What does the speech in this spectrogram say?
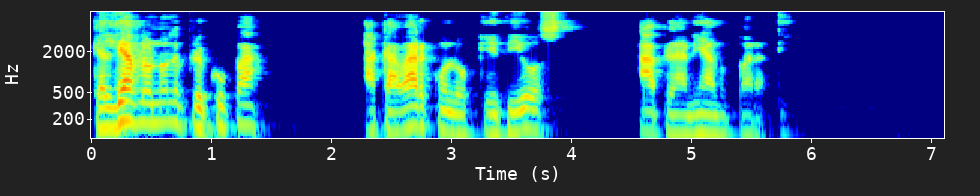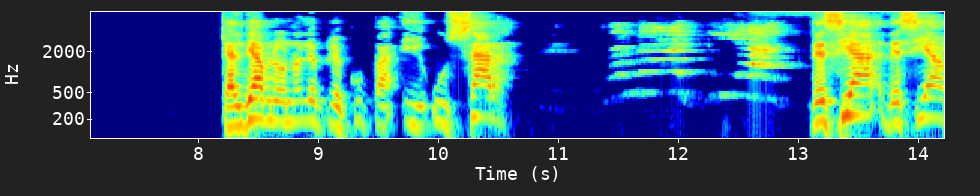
Que el diablo no le preocupa acabar con lo que Dios ha planeado para ti. Que al diablo no le preocupa y usar. Decía, decía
